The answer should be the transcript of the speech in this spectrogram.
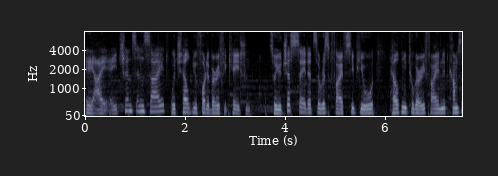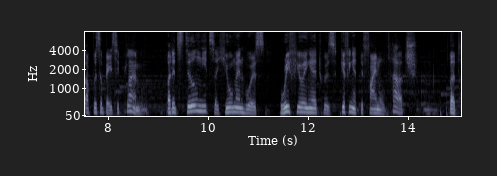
AI agents inside which help you for the verification. So you just say that's a RISC-V CPU, help me to verify, and it comes up with a basic plan. But it still needs a human who is reviewing it, who is giving it the final touch. But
